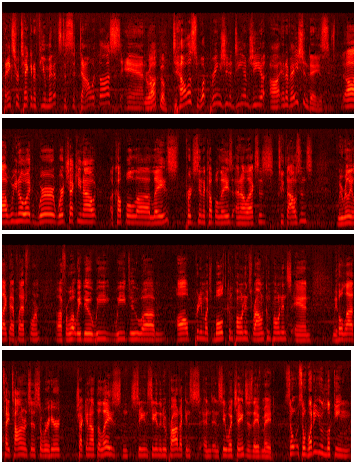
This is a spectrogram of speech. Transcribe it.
thanks for taking a few minutes to sit down with us and You're uh, welcome. tell us what brings you to DMG uh, Innovation Days. Uh, well, you know what? We're we're checking out a couple uh, lathes, purchasing a couple lathes, NLXs, 2000s. We really like that platform uh, for what we do. We we do um, all pretty much mold components, round components, and we hold a lot of tight tolerances. So we're here checking out the lathes and seeing seeing the new product and and, and see what changes they've made. So, so what are you looking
